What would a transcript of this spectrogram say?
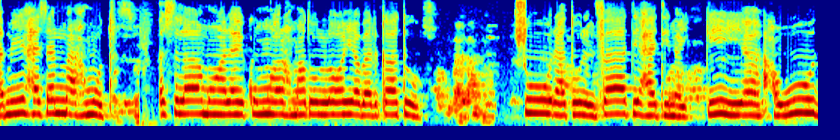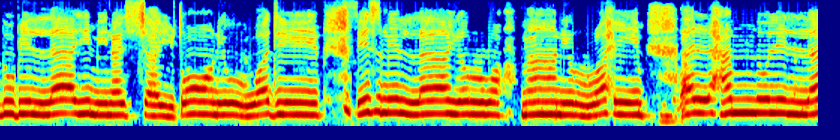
আমি হাসান মাহমুদ আসসালামু আলাইকুম রহমতুল্লাহ বরকাত سورة الفاتحة مكية أعوذ بالله من الشيطان الرجيم بسم الله الرحمن الرحيم الحمد لله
